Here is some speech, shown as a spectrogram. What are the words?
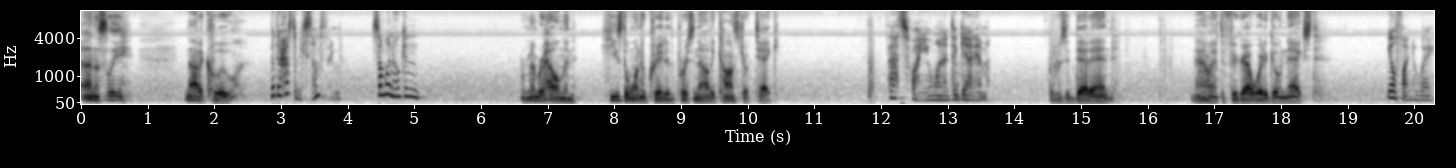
Honestly, not a clue. But there has to be something. Someone who can. Remember Hellman? He's the one who created the personality construct tech. That's why you wanted to get him. But it was a dead end. Now I have to figure out where to go next. You'll find a way.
